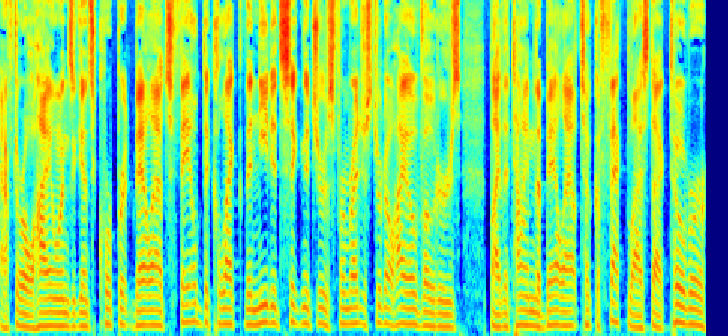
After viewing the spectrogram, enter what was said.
After Ohioans Against Corporate Bailouts failed to collect the needed signatures from registered Ohio voters by the time the bailout took effect last October,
